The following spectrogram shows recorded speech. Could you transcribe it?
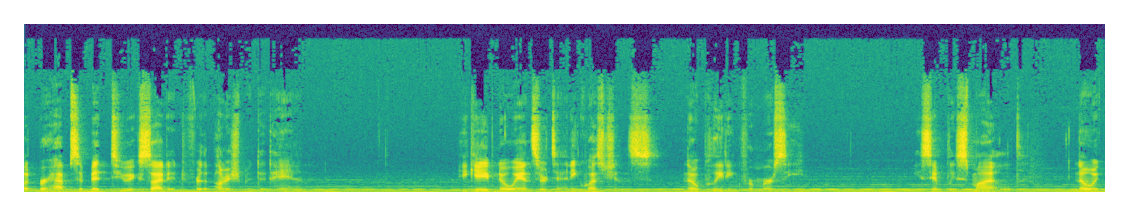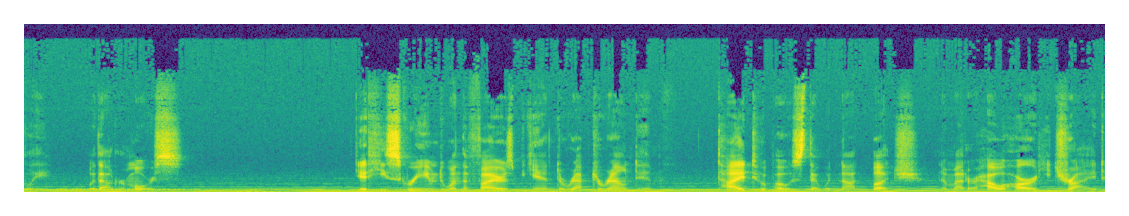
but perhaps a bit too excited for the punishment at hand. He gave no answer to any questions, no pleading for mercy. He simply smiled, knowingly, without remorse. Yet he screamed when the fires began to wrap around him, tied to a post that would not budge no matter how hard he tried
